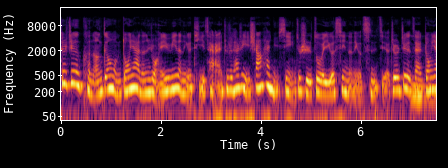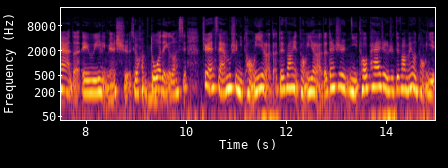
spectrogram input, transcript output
就是这个可能跟我们东亚的那种 A V 的那个题材，就是它是以伤害女性，就是作为一个性的那个刺激，就是这个在东亚的 A V 里面是就很多的一个东西。就是 S M 是你同意了的，对方也同意了的，但是你偷拍这个是对方没有同意，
